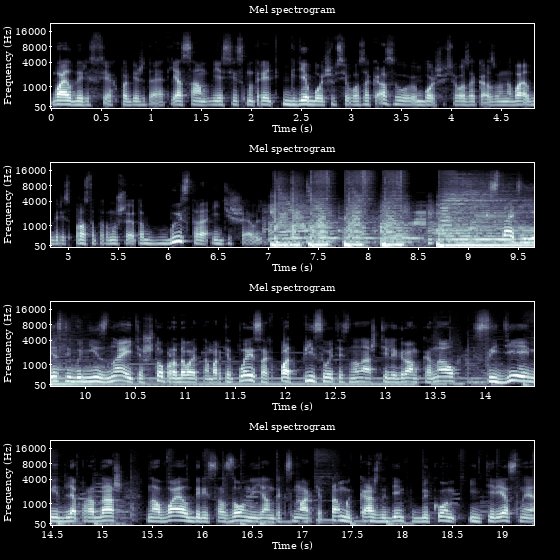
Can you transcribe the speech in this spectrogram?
Wildberries всех побеждает. Я сам, если смотреть, где больше всего заказываю, больше всего заказываю на Wildberries, просто потому что это быстро и дешевле. Кстати, если вы не знаете, что продавать на маркетплейсах, подписывайтесь на наш телеграм-канал с идеями для продаж на Wildberries, Озон и Яндекс.Маркет. Там мы каждый день публикуем интересные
